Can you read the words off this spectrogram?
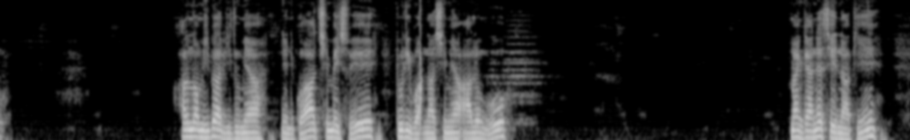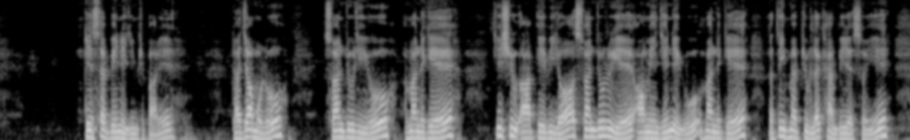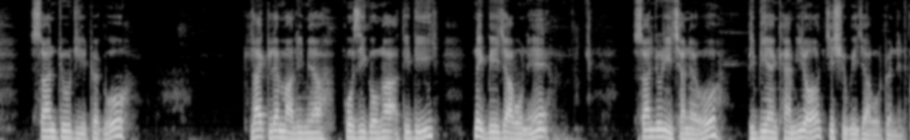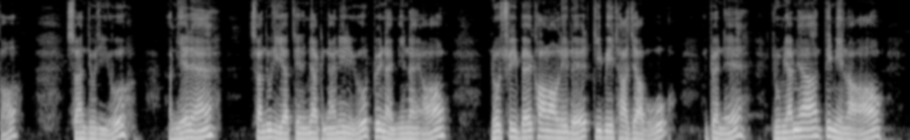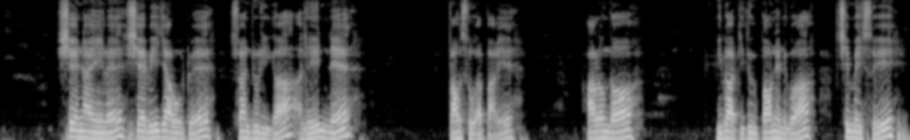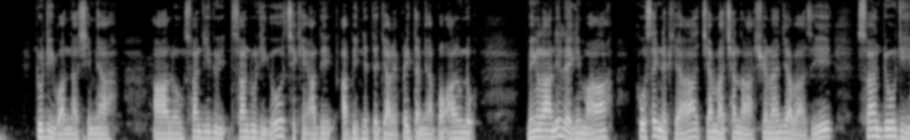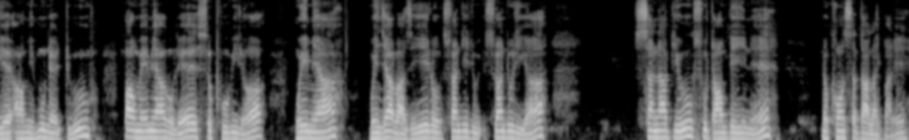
အားလုံးသောမိဘပြည်သူများနှင့်တကွာချစ်မိတ်ဆွေဒုတိယဝနာရှင်များအားလုံးကိုမှန်ကန်တဲ့စေနာဖြင့် တင်ဆက်ပေးနေခြင်းဖြစ်ပါတယ်။ဒါကြောင့်မို့လို့စွမ်းတူရီကိုအမှန်တကယ်ကြည့်ရှုအားပေးပြီးတော့စွမ်းတူရီရဲ့အောင်မြင်ခြင်းတွေကိုအမှန်တကယ်အတိမတ်ပြုလက်ခံပြီးတဲ့ဆိုရင်စွမ်းတူရီအတွက်ကို like လက်မလေးများကိုစီကိုငှအတီးတီးနှိပ်ပေးကြဖို့နဲ့စွမ်းတူရီ channel ကို VPN ခံပြီးတော့ကြည့်ရှုပေးကြဖို့အတွက်နဲ့တကောစွမ်းတူရီကိုအမြဲတမ်း စွမ်းတူရီရတင်မြကဏ္ဍလေးတွေကိုတွေ့နိုင်မြင်နိုင်အောင် notary bell ခေါင်းလောင်းလေးလည်းတီးပေးထားကြဖို့အတွက်နဲ့လူများများသိမြင်လာအောင် share နိုင်ရင်လည်း share ပေးကြဖို့အတွက်စွမ်းတူရီကအလေးနဲ့တောင်းဆိုအပ်ပါတယ်အားလုံးသောမိဘပြည်သူအပေါင်းနဲ့တကွာရှစ်မိတ်ဆွေဒုတိယဝါနာရှင်များ အားလုံးစွမ်းကြီးသူစွမ်းတူတီကိုချစ်ခင်အားပေးအားပေးနှစ်သက်ကြတဲ့ပရိသတ်များအပေါင်းအားလုံးတို့မင်္ဂလာနေ့လည်ခင်းမှာကိုယ်စိတ်နှဖျားကျမ်းမာချမ်းသာရှင်လန်းကြပါစေစွမ်းတူတီရဲ့အောင်မြင်မှုနဲ့အတူပေါင်မဲများကိုလည်းစုဖူးပြီးတော့ငွေများဝင်ကြပါစေလို့စွမ်းကြီးသူစွမ်းတူတီကဆန္ဒပြုဆုတောင်းပေးရင်းနဲ့နှုတ်ခွန်းဆက်သလိုက်ပါတယ်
